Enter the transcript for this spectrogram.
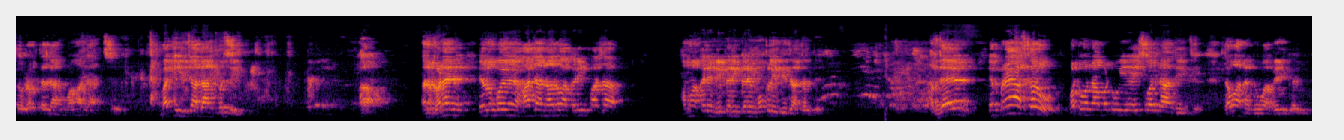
તો રક્તદાન મહાદાન છે. બાકી બીજા દાન પછી? હા. અને ઘણા એ લોકોએ હાજા નરવા કરીને પાછા હમા કરીને રિપેરિંગ કરી મોકલી દીધા ધંધે. સમજાય ને એ પ્રયાસ કરો. મટવો ના મટવું એ ઈશ્વરના આધીન છે. દવા ને દુવા બે કરવી.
